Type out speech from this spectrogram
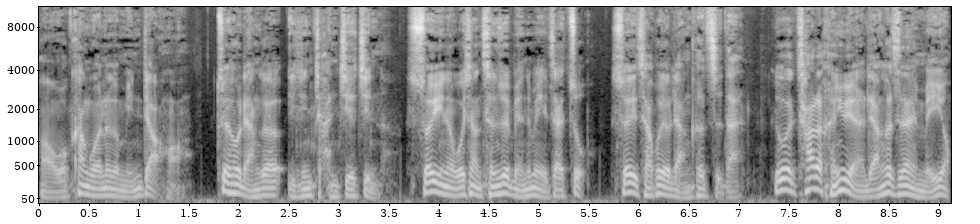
哦，我看过那个民调哈，最后两个已经很接近了，所以呢，我想陈水扁那边也在做，所以才会有两颗子弹。如果差得很远，两个子弹也没用；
